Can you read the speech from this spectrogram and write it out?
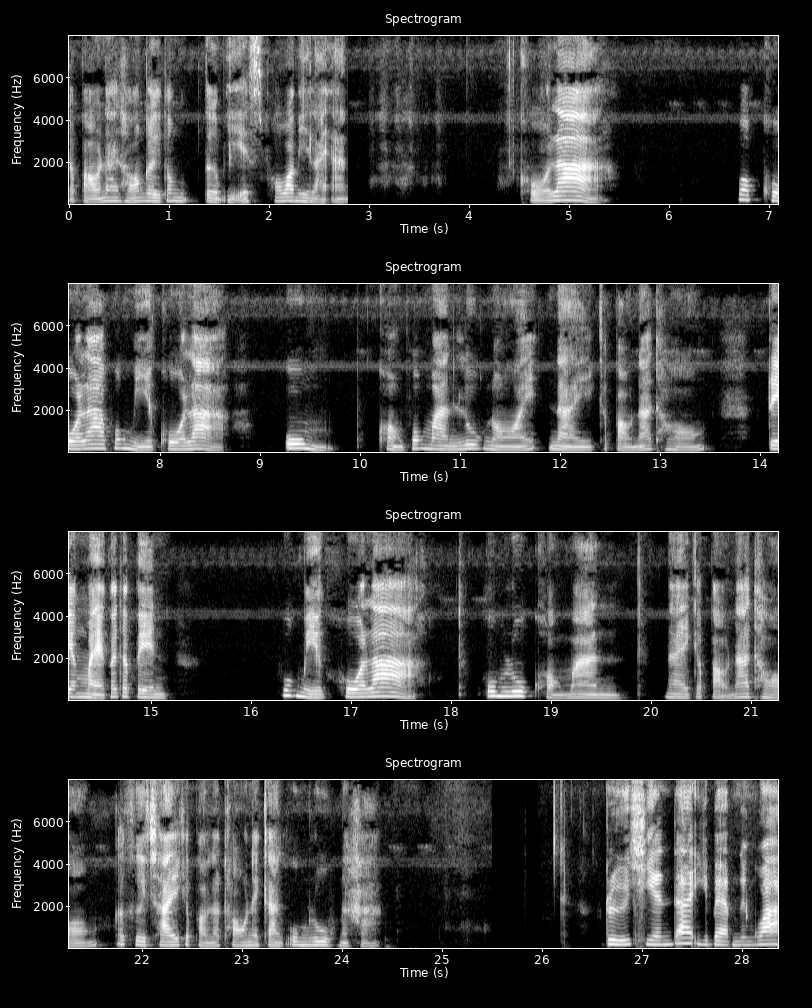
กระเป๋าหน้าท้องเลยต้องเติม ES เพราะว่ามีหลายอันโคลาพวกโคลาพวกหมีโคลาอุ้มของพวกมันลูกน้อยในกระเป๋าหน้าท้อง เรียงใหม่ก็จะเป็นพวกหมีโคลาอุ้มลูกของมัน ในกระเป๋าหน้าท้องก็คือใช้กระเป๋าหน้าท้องในการอุ้มลูกนะคะ หรือเขียนได้อีกแบบหนึ่งว่า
